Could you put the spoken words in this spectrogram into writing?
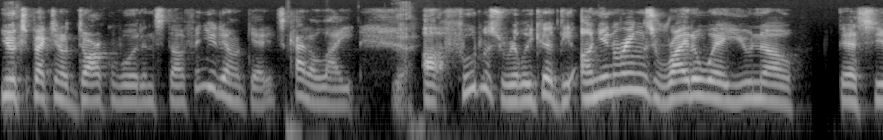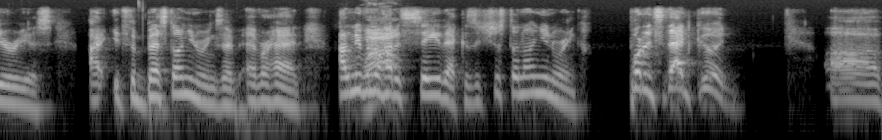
You expect, you know, dark wood and stuff, and you don't get it. It's kind of light. Yeah. Uh, food was really good. The onion rings, right away, you know they're serious. I, it's the best onion rings I've ever had. I don't even know how to say that because it's just an onion ring, but it's that good. Uh,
